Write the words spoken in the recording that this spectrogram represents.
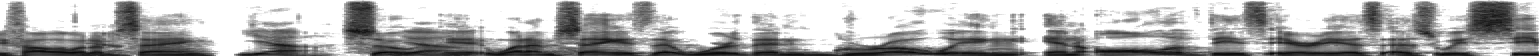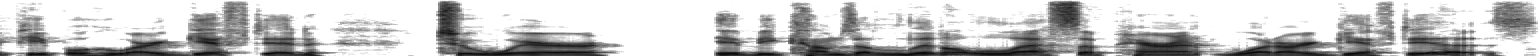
you follow what yeah. I'm saying? Yeah. So yeah. It, what I'm saying is that we're then growing in all of these areas as we see people who are gifted to where it becomes a little less apparent what our gift is.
